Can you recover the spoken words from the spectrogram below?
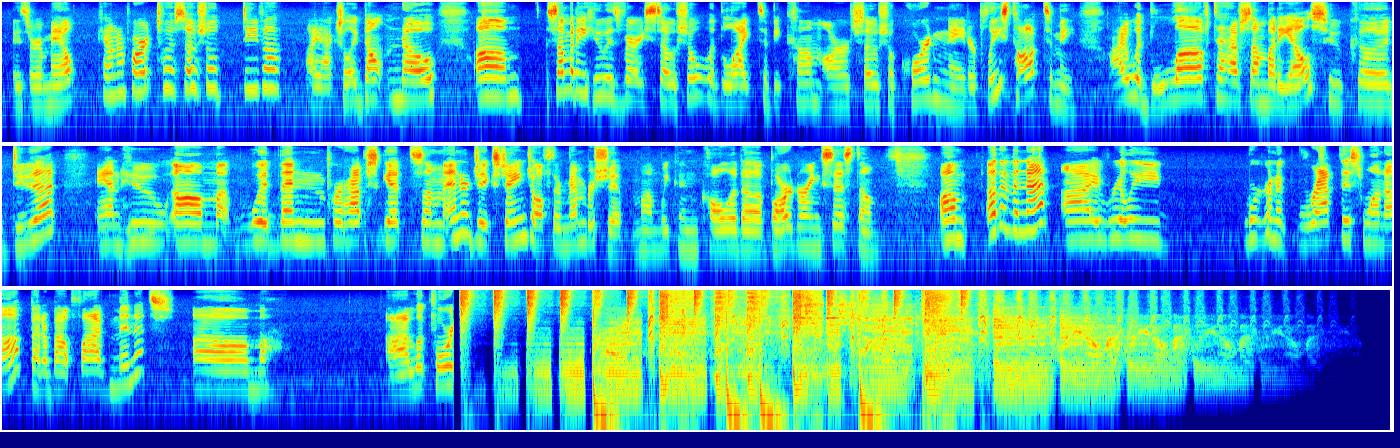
is there a male counterpart to a social diva? I actually don't know. Um, somebody who is very social would like to become our social coordinator, please talk to me. I would love to have somebody else who could do that and who um, would then perhaps get some energy exchange off their membership. Um, we can call it a bartering system. Um, other than that, I really, we're going to wrap this one up at about five minutes. Um, I look forward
